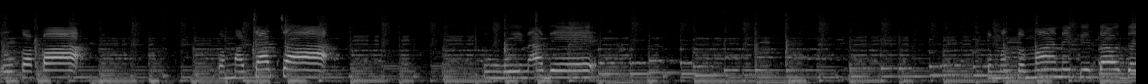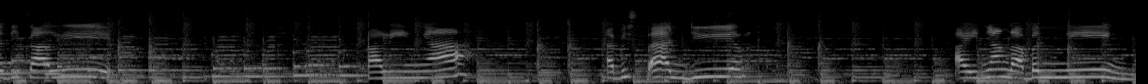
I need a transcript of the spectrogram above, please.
Tuh kakak. Sama Caca. Tungguin adek. Teman-teman nih kita udah di kali kalinya habis banjir. Airnya nggak bening.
